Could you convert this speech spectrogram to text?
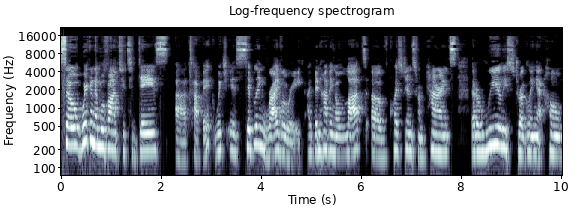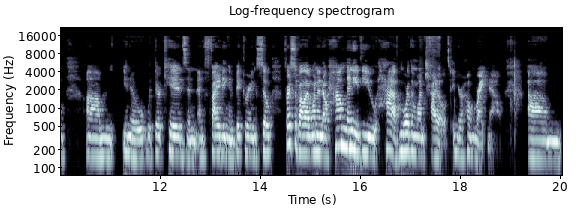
So we're going to move on to today's uh, topic, which is sibling rivalry. I've been having a lot of questions from parents that are really struggling at home, um, you know, with their kids and, and fighting and bickering. So first of all, I want to know how many of you have more than one child in your home right now? Um,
